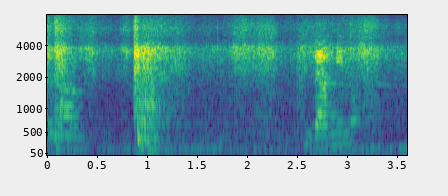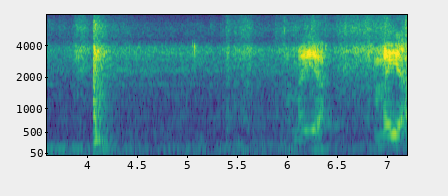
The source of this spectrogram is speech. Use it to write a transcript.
Alam. Ang dami no. Maya. Maya.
